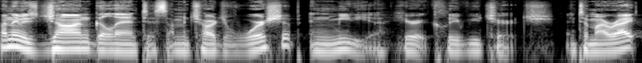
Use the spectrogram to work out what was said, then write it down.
My name is John Galantis. I'm in charge of worship and media here at Clearview Church. And to my right,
